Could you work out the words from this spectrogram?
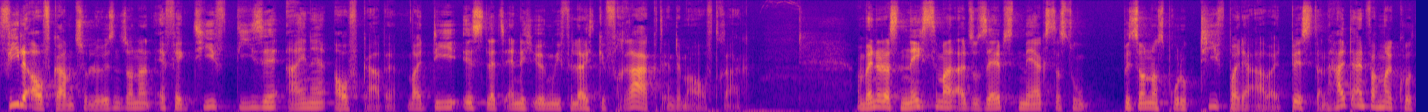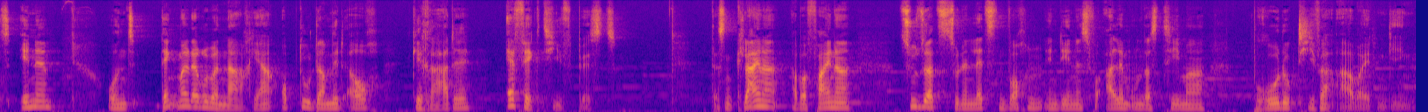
viele Aufgaben zu lösen, sondern effektiv diese eine Aufgabe, weil die ist letztendlich irgendwie vielleicht gefragt in dem Auftrag. Und wenn du das nächste Mal also selbst merkst, dass du besonders produktiv bei der Arbeit bist, dann halt einfach mal kurz inne und denk mal darüber nach, ja, ob du damit auch gerade effektiv bist. Das ist ein kleiner, aber feiner Zusatz zu den letzten Wochen, in denen es vor allem um das Thema produktiver Arbeiten ging.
